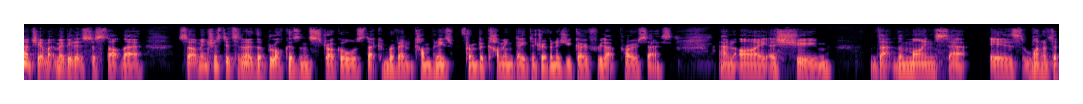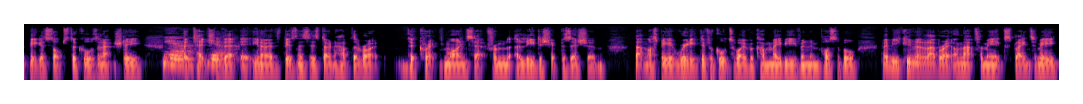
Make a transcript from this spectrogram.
Actually, maybe let's just start there. So I'm interested to know the blockers and struggles that can prevent companies from becoming data driven as you go through that process. And I assume that the mindset is one of the biggest obstacles and actually yeah, potentially yeah. that you know if businesses don't have the right the correct mindset from a leadership position that must be really difficult to overcome maybe even impossible. Maybe you can elaborate on that for me. Explain to me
